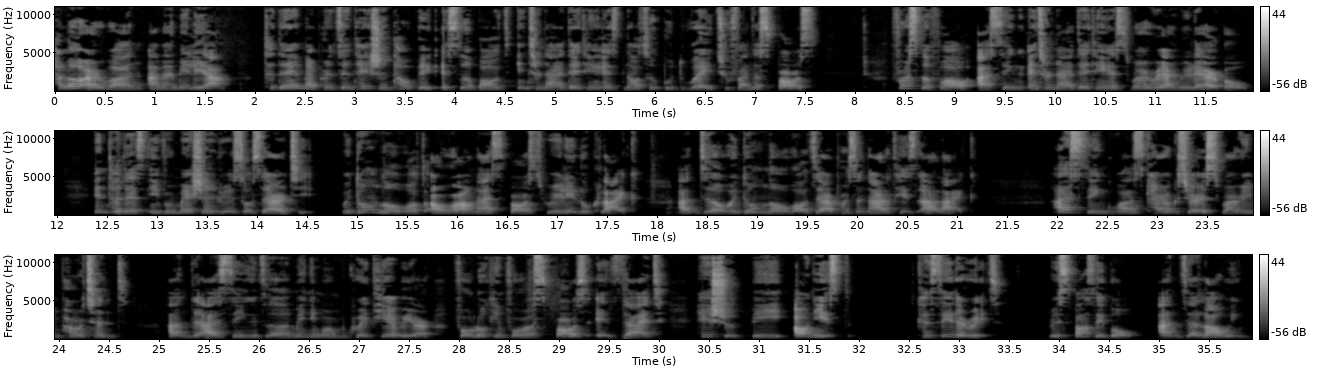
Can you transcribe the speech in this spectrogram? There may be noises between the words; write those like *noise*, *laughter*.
Hello everyone, I'm Emilia. Today my presentation topic is about internet dating is not a good way to find a spouse. First of all, I think internet dating is very unreliable. In today's information-rich society, we don't know what our online spouse really look like, and uh, we don't know what their personalities are like. I think one's character is very important and I think the minimum criteria for looking for a spouse is that he should be honest, considerate, responsible, and loving.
